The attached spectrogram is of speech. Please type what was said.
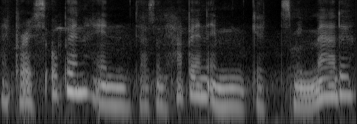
I press open and doesn't happen and gets me mad.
